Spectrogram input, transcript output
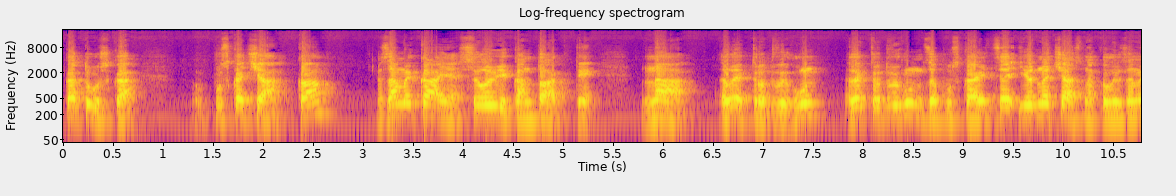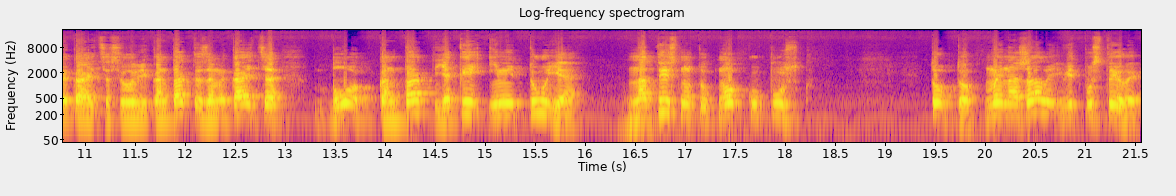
катушка пускача К, замикає силові контакти на електродвигун. Електродвигун запускається і одночасно, коли замикаються силові контакти, замикається блок контакт, який імітує натиснуту кнопку пуск. Тобто ми нажали, відпустили,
